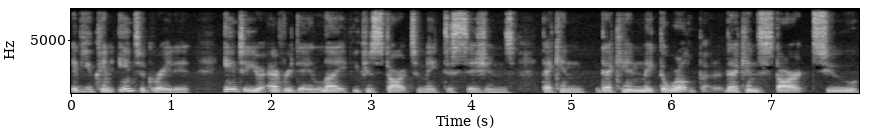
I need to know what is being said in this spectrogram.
if you can integrate it into your everyday life you can start to make decisions that can that can make the world better that can start to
